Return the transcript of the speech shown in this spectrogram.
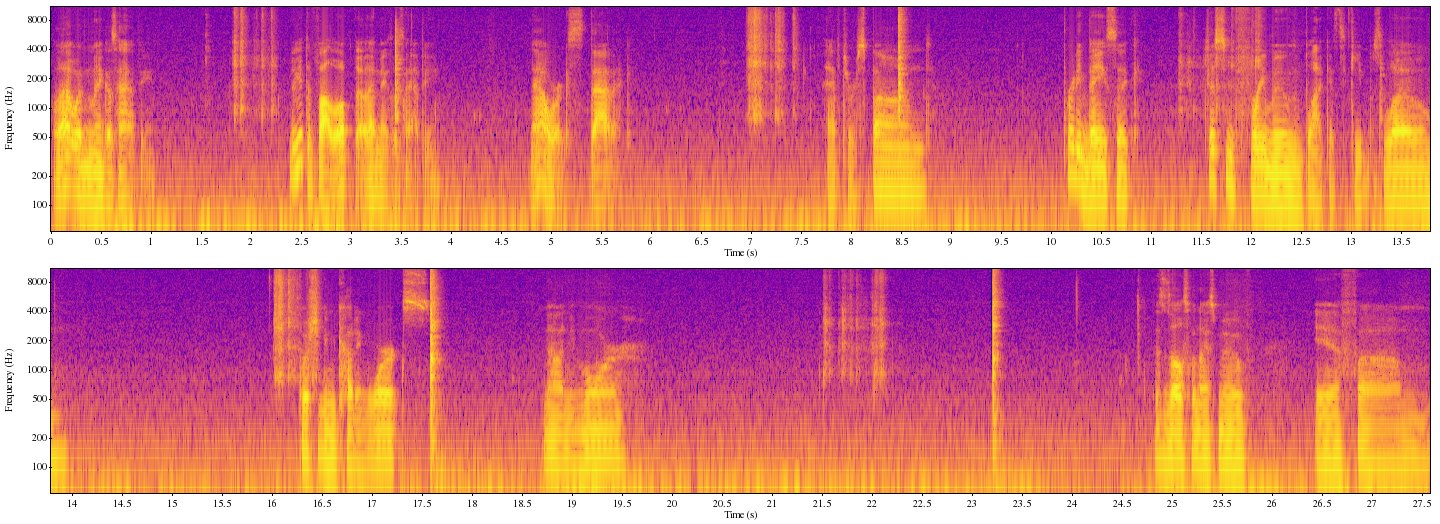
Well, that wouldn't make us happy. We get to follow up, though. That makes us happy. Now we're ecstatic. Have to respond. Pretty basic. Just some free moves. Black gets to keep us low. Pushing and cutting works. Not anymore. This is also a nice move if um,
